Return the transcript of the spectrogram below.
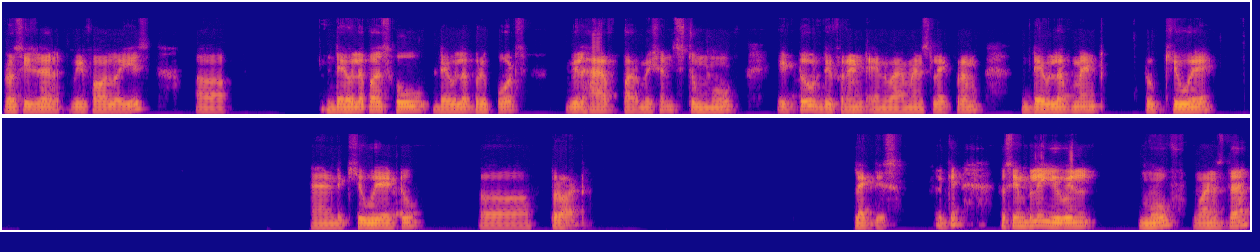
procedure we follow is uh, developers who develop reports will have permissions to move it to different environments like from development to qa and qa to uh, prod like this okay. So simply you will move. Once the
